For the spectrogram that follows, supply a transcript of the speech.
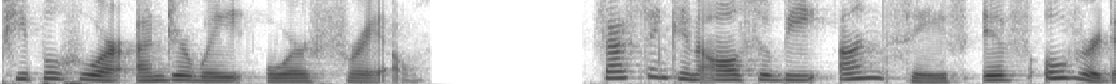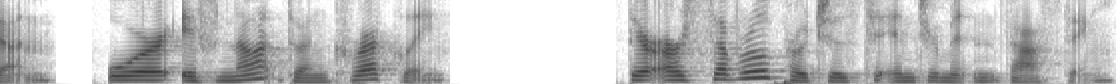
people who are underweight or frail. Fasting can also be unsafe if overdone or if not done correctly. There are several approaches to intermittent fasting,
